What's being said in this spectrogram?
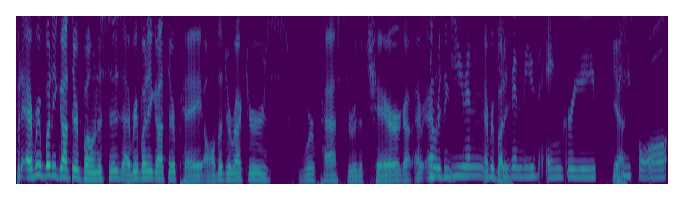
but everybody got their bonuses. Everybody got their pay. All the directors were passed through. The chair got so everything's even everybody. even these angry Yes. people,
